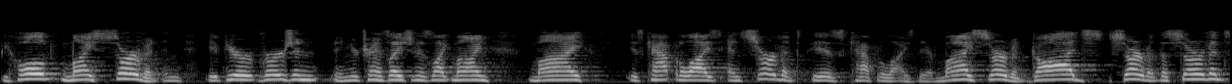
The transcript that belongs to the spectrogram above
Behold my servant. And if your version and your translation is like mine, my is capitalized and servant is capitalized there. My servant, God's servant, the servant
